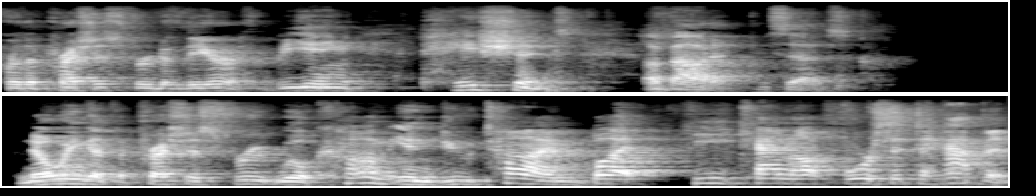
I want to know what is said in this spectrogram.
for the precious fruit of the earth, being patient about it, he says. Knowing that the precious fruit will come in due time, but he cannot force it to happen.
